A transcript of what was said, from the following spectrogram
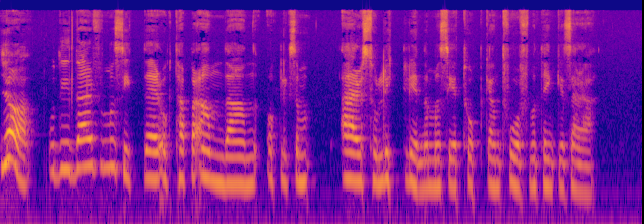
Ja, och det är därför man sitter och tappar andan och liksom är så lycklig när man ser Top Gun 2 för man tänker så här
